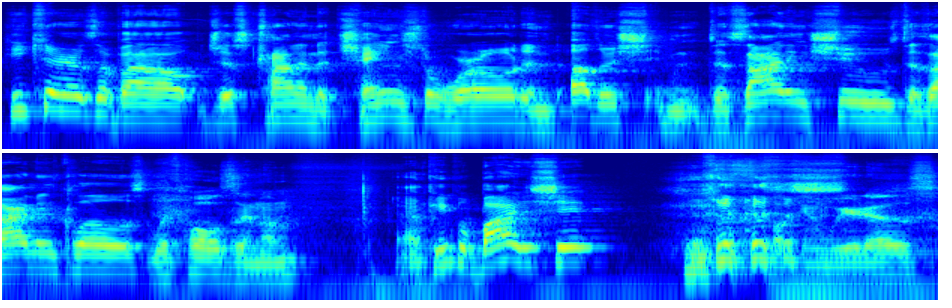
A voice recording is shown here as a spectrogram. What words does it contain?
He cares about just trying to change the world and other sh- designing shoes, designing clothes, With holes in them. and people buy the shit. Fucking weirdos.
